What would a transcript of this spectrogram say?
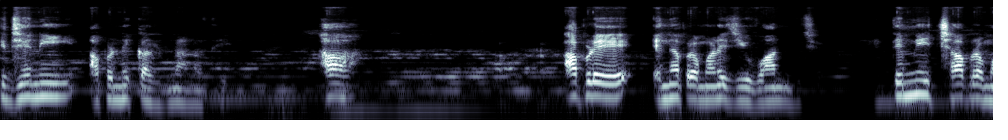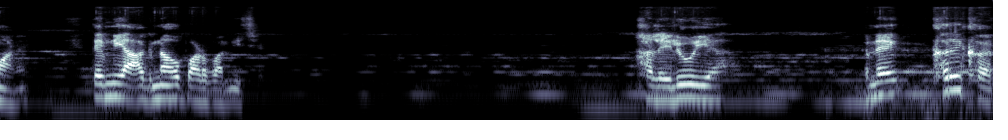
કે જેની આપણને કલ્પના નથી. હા, આપણે એના પ્રમાણે જીવવાનું છે. તેમની ઈચ્છા પ્રમાણે તેમની આજ્ઞાઓ પાડવાની છે. હાલેલુયા અને ખરેખર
